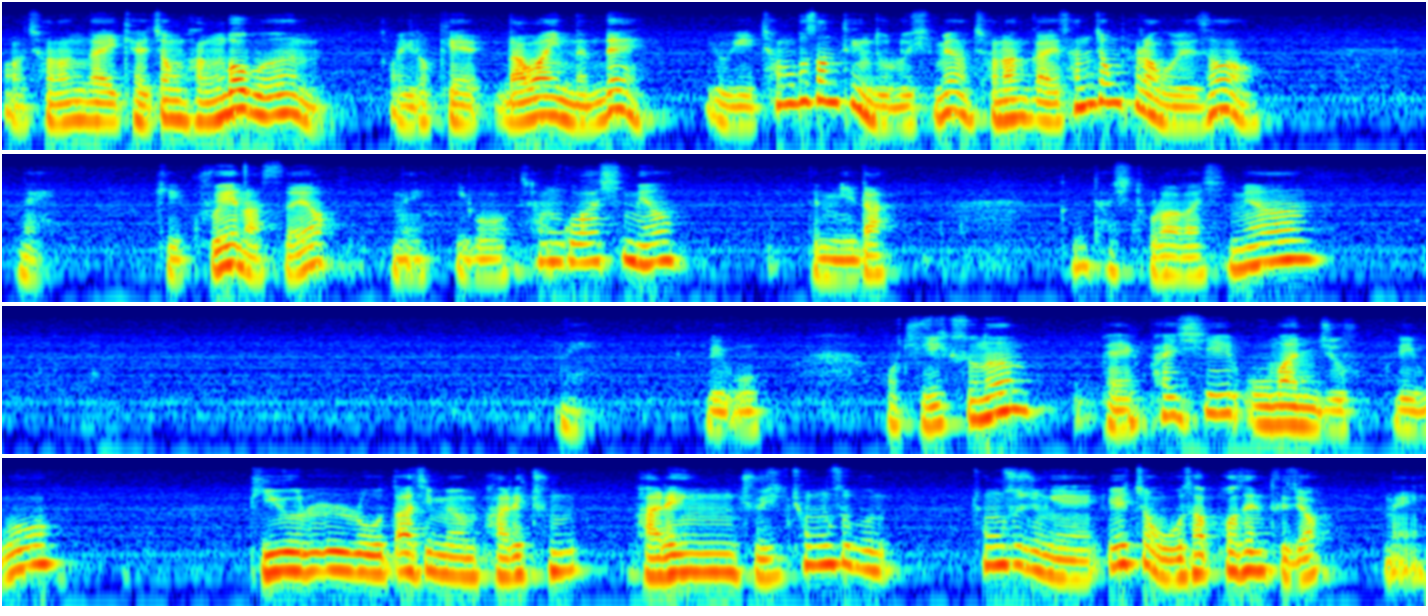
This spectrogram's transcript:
어, 전환 가액 결정 방법은 어, 이렇게 나와 있는데 여기 첨부 선택 누르시면 전환 가액 산정표라고 해서 네, 이렇게 구해놨어요. 네, 이거 참고하시면 됩니다. 그럼 다시 돌아가시면 네, 그리고 어, 주식수는 185만 주 그리고 비율로 따지면 발행, 중, 발행 주식 총수, 총수 중에 1.54%죠. 네.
